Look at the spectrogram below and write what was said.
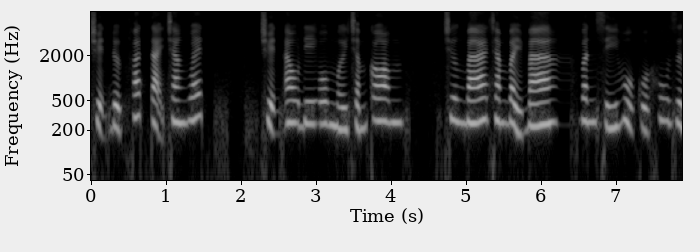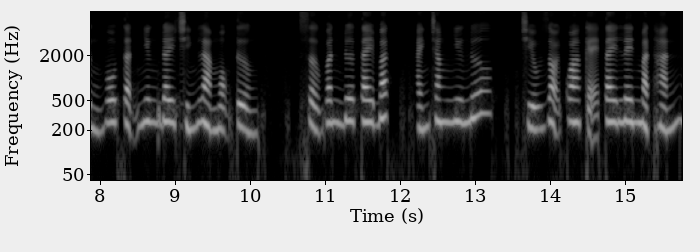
Chuyện được phát tại trang web truyệnaudiomoi.com. Chương 373, Vân xí hổ của khu rừng vô tận nhưng đây chính là mộng tưởng. Sở Vân đưa tay bắt, ánh trăng như nước, chiếu rọi qua kẽ tay lên mặt hắn.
